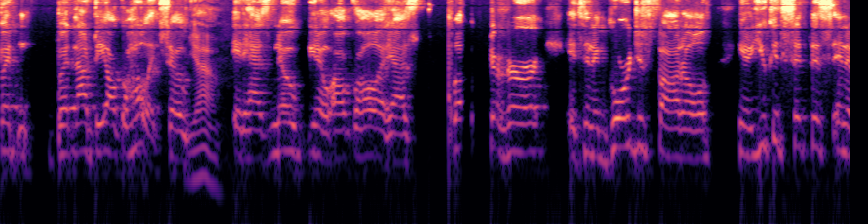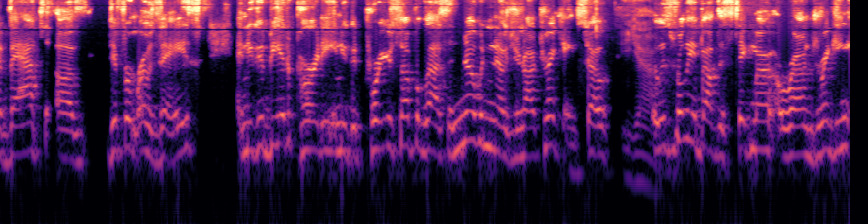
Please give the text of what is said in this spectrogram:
but but not be alcoholic. So yeah, it has no you know alcohol. It has sugar. It's in a gorgeous bottle. You know, you could sit this in a vat of different rosés, and you could be at a party and you could pour yourself a glass, and nobody knows you're not drinking. So yeah, it was really about the stigma around drinking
